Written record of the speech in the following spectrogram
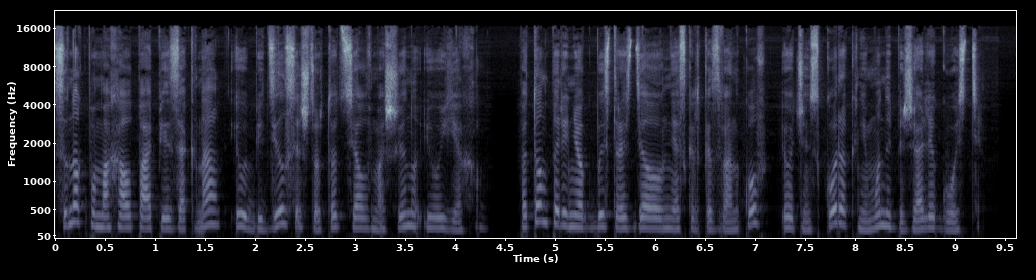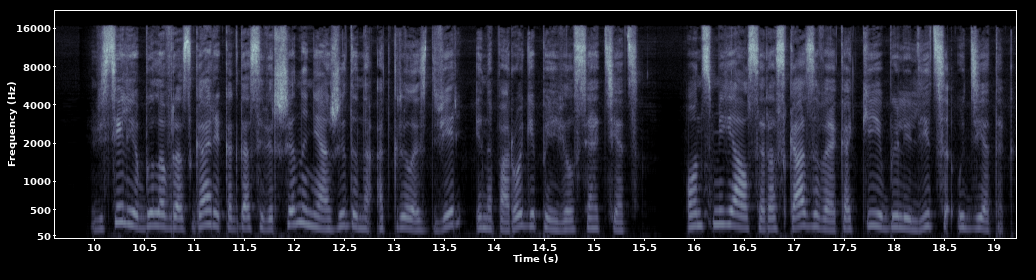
Сынок помахал папе из окна и убедился, что тот сел в машину и уехал. Потом паренек быстро сделал несколько звонков, и очень скоро к нему набежали гости. Веселье было в разгаре, когда совершенно неожиданно открылась дверь, и на пороге появился отец. Он смеялся, рассказывая, какие были лица у деток.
